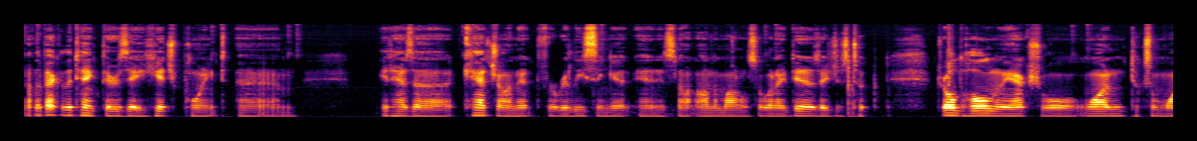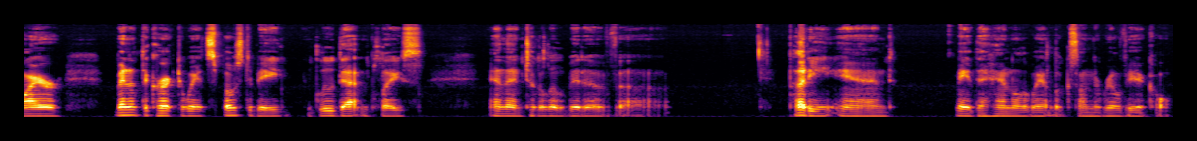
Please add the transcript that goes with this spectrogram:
Now, the back of the tank, there's a hitch point. Um, it has a catch on it for releasing it, and it's not on the model. So what I did is I just took, drilled a hole in the actual one, took some wire, bent it the correct way it's supposed to be, glued that in place, and then took a little bit of uh, putty and made the handle the way it looks on the real vehicle.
